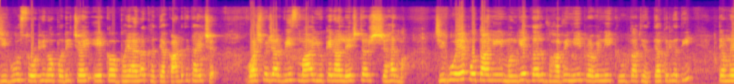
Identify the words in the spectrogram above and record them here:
જીગુ સોઠીનો પરિચય એક ભયાનક હત્યાકાંડથી થાય છે. વર્ષ બે હજાર વીસમાં યુકેના લેસ્ટર શહેરમાં જીગુએ પોતાની મંગેતર ભાવિની પ્રવીણની ક્રૂરતાથી હત્યા કરી હતી. તેમણે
